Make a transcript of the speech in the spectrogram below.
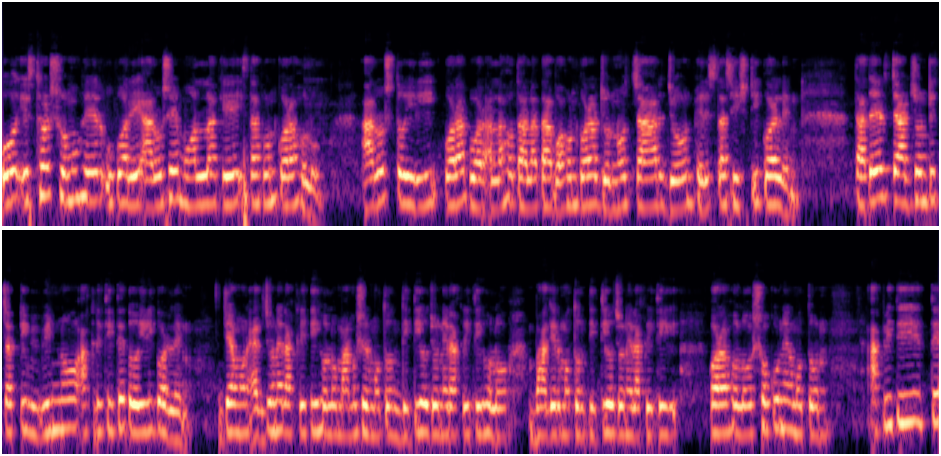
ও স্তর সমূহের উপরে আরশে মোয়াল্লাকে স্থাপন করা হলো। আরশ তৈরি করার পর আল্লাহ তাআলা তা বহন করার জন্য চার জন ফেরেশতা সৃষ্টি করলেন। তাদের চারজনকে চারটি বিভিন্ন আকৃতিতে তৈরি করলেন। যেমন একজনের আকৃতি হলো মানুষের মতন দ্বিতীয় জনের আকৃতি হলো বাঘের মতন তৃতীয় জনের আকৃতি করা হলো শকুনের মতন। আকৃতিতে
